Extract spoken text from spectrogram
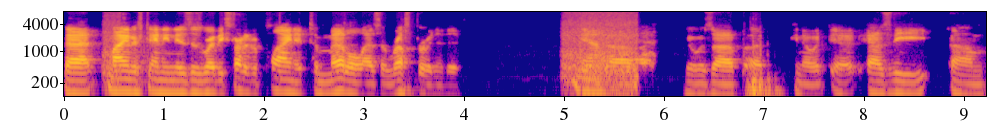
that my understanding is is where they started applying it to metal as a rust preventative. Yeah. And, uh, there was a, a you know, it, it, as the um,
